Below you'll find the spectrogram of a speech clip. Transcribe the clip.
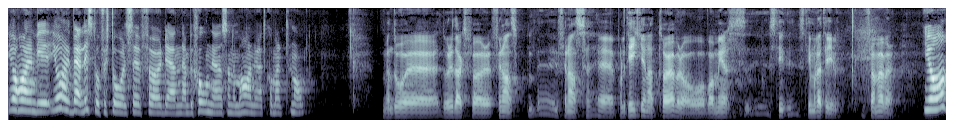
jag, har en, jag har en väldigt stor förståelse för den ambitionen som de har nu att komma till noll. Men då, eh, då är det dags för finans, eh, finanspolitiken att ta över och vara mer sti, stimulativ framöver? Ja,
